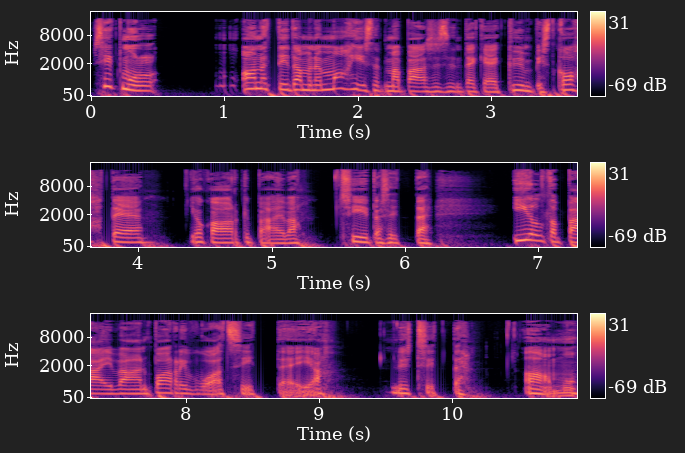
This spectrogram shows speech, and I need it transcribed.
sitten mulla annettiin tämmöinen mahis, että mä pääsisin tekemään kympistä kahteen joka arkipäivä. Siitä sitten iltapäivään pari vuotta sitten ja nyt sitten aamu.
